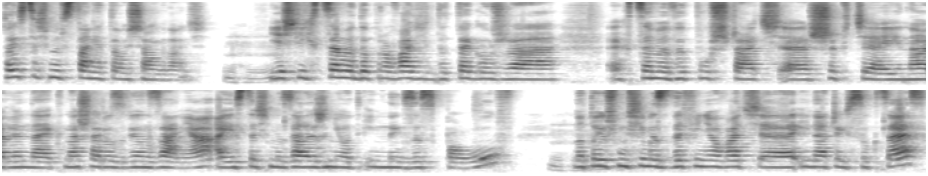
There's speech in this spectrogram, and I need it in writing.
to jesteśmy w stanie to osiągnąć. Jeśli chcemy doprowadzić do tego, że chcemy wypuszczać szybciej na rynek nasze rozwiązania, a jesteśmy zależni od innych zespołów, no to już musimy zdefiniować e, inaczej sukces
